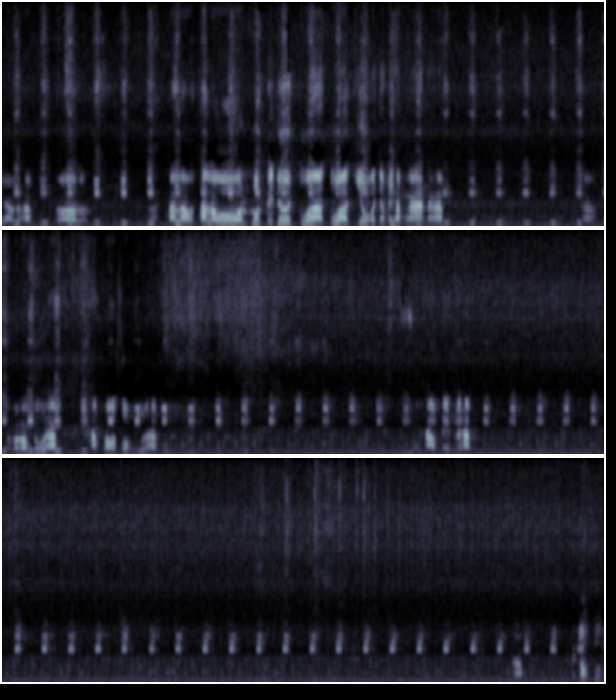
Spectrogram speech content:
ี๋ยวนะครับก็ถ้าเราถ้าเรารถไม่เดินตัวตัวเกี่ยวก็จะไม่ทำงานนะครับอะเราก็ลองดูนะครับทำท่อส่งดูนะครับ ข้าวเต็มนะครับ ครับ ไม่ต้องตรวจ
